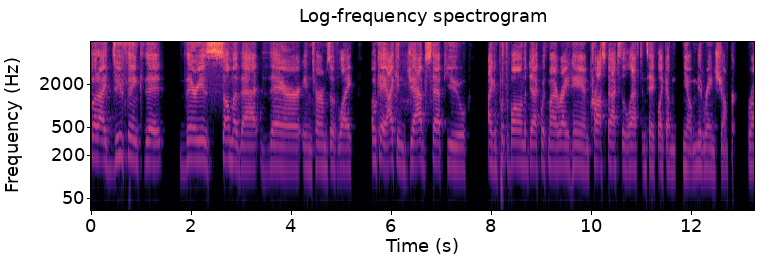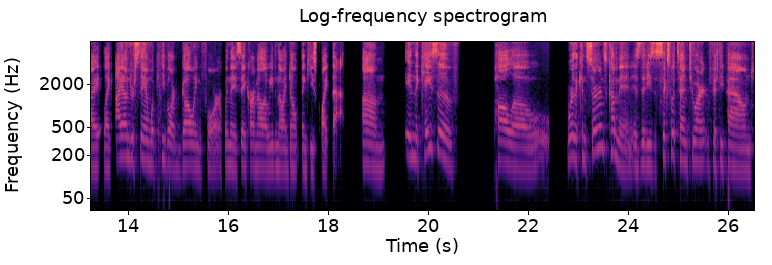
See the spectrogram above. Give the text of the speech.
but I do think that there is some of that there in terms of like, okay, I can jab step you. I can put the ball on the deck with my right hand, cross back to the left, and take like a you know mid range jumper. Right, like I understand what people are going for when they say Carmelo, even though I don't think he's quite that. Um, in the case of Paolo, where the concerns come in is that he's a six foot 10, 250 pound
